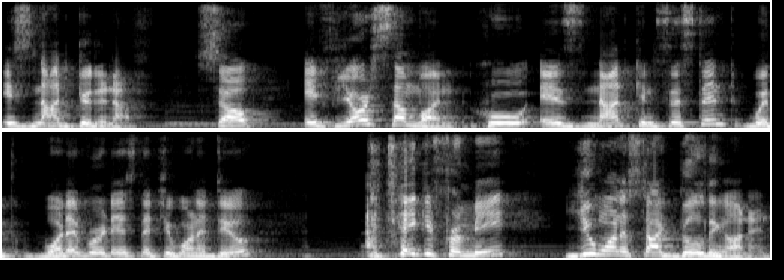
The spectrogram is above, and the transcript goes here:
is not good enough. So if you're someone who is not consistent with whatever it is that you want to do, take it from me, you want to start building on it.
